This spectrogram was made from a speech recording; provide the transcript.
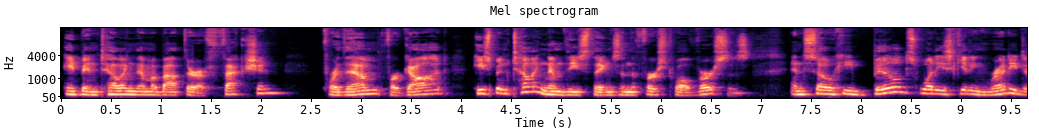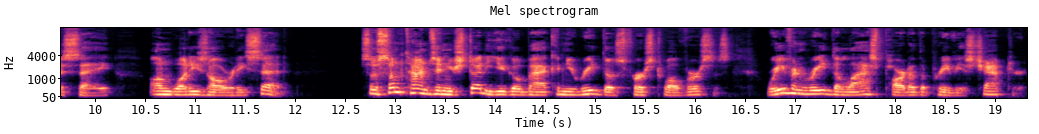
He'd been telling them about their affection for them, for God. He's been telling them these things in the first 12 verses. And so he builds what he's getting ready to say on what he's already said. So sometimes in your study, you go back and you read those first 12 verses or even read the last part of the previous chapter.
